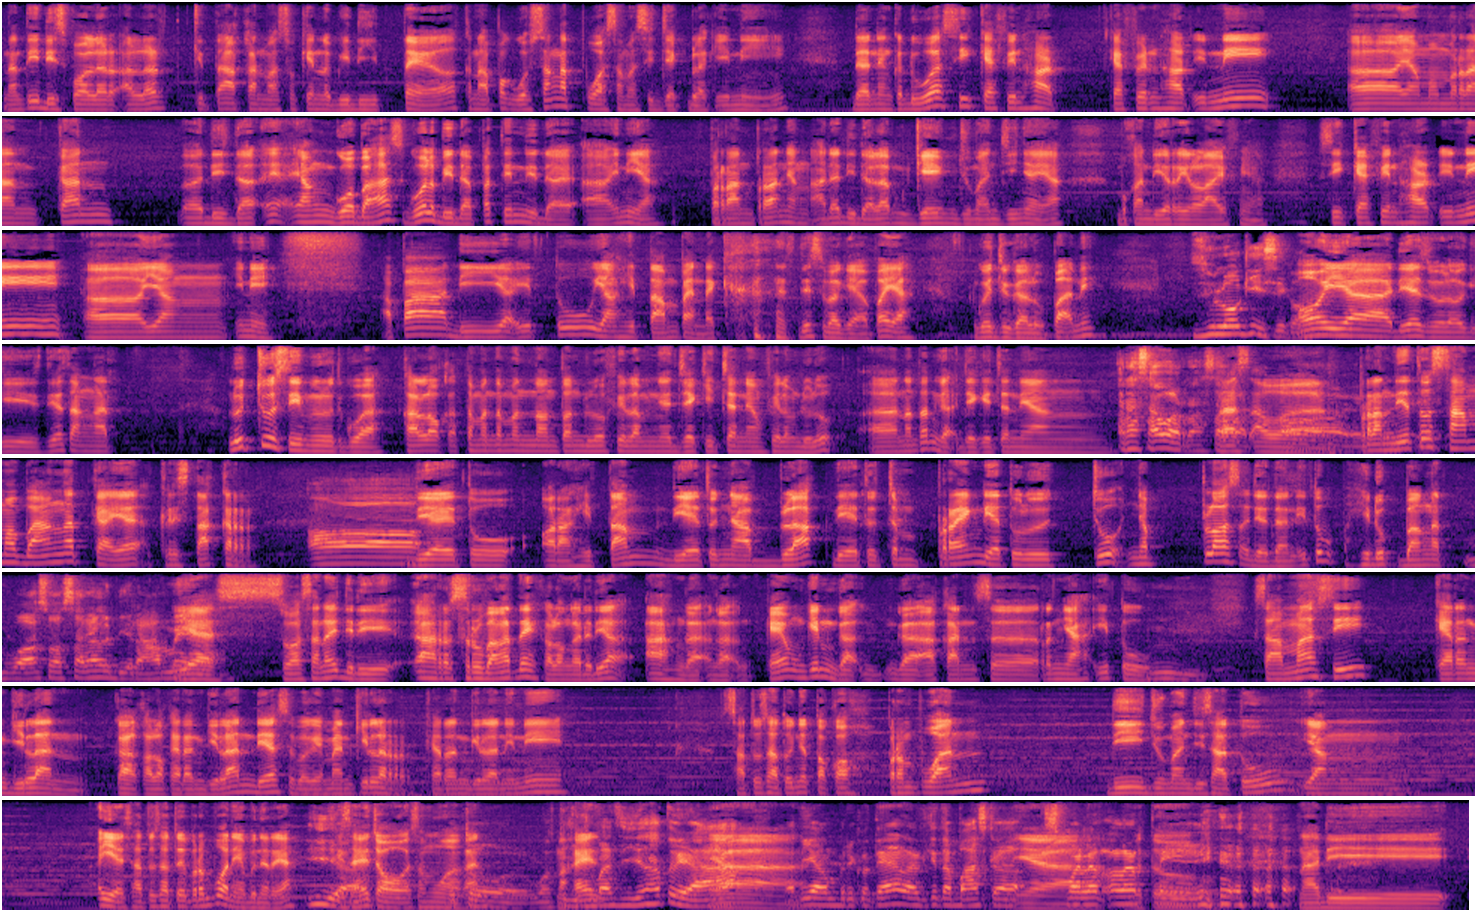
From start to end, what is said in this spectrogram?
Nanti di spoiler alert kita akan masukin lebih detail kenapa gue sangat puas sama si Jack Black ini. Dan yang kedua si Kevin Hart. Kevin Hart ini eh, yang memerankan eh, di eh, yang gue bahas gue lebih dapetin di eh, ini ya peran-peran yang ada di dalam game Jumanjinya ya bukan di real life-nya. Si Kevin Hart ini eh, yang ini apa dia itu yang hitam pendek. Dia sebagai apa ya? Gue juga lupa nih. Zoologi sih kok. oh iya dia zoologis. Dia sangat lucu sih menurut gua. Kalau teman-teman nonton dulu filmnya Jackie Chan yang film dulu eh, nonton nggak Jackie Chan yang Rush Hour, Rush Hour. Rush Hour? Oh, iya, peran iya. dia tuh sama banget kayak Chris Tucker Oh, dia itu orang hitam dia itu nyablak dia itu cempreng dia tuh lucu nyeplos aja dan itu hidup banget Wah, suasana lebih rame. ya. Yes, suasananya jadi ah seru banget deh kalau nggak ada dia ah nggak nggak kayak mungkin nggak nggak akan serenyah itu. Hmm. Sama si Karen Gillan. Kak, kalau Karen Gillan dia sebagai man killer. Karen Gillan ini satu-satunya tokoh perempuan di Jumanji 1 yang iya satu-satunya perempuan ya bener ya. Iya. Sisanya cowok semua kan. Betul. Waktu Makanya cuma siji satu ya. Ya. Nanti yang berikutnya nanti kita bahas ke Iya, spoiler alert betul. nih. Nah di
